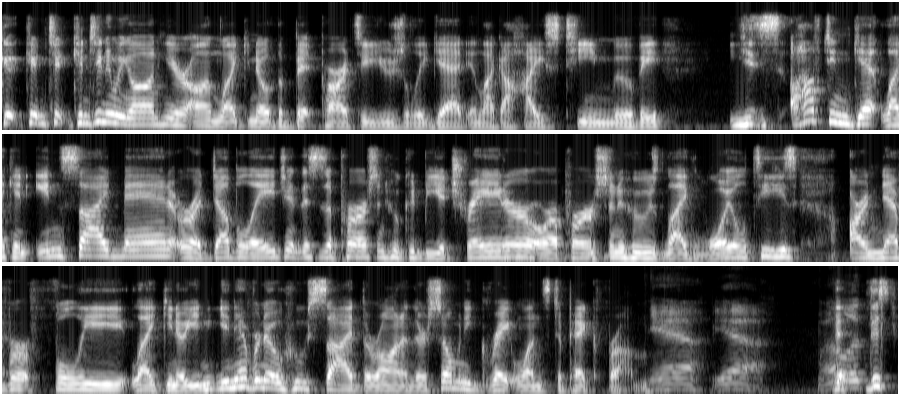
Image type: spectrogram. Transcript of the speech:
c- conti- continuing on here on like you know the bit parts you usually get in like a heist team movie. You often get like an inside man or a double agent. This is a person who could be a traitor or a person whose like loyalties are never fully like you know you, you never know whose side they're on, and there's so many great ones to pick from. yeah, yeah. Well, Th- it's, this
